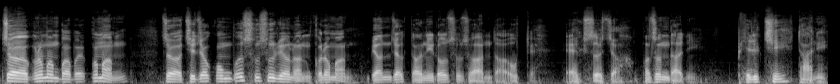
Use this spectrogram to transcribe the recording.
자, 그러면 봐봐요. 그러면 저 지적 공부 수수료는 그러면 면적 단위로 수수한다. 어때? X죠. 무슨 단위? 필지 단위.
